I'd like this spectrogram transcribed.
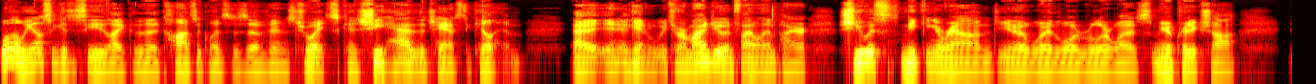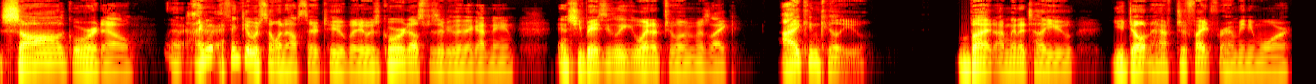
Well, we also get to see like the consequences of Vin's choice because she had the chance to kill him. Uh, and again, to remind you, in Final Empire, she was sneaking around, you know, where the Lord Ruler was, you know, Kredik Shaw, saw Goradel. And I, I think there was someone else there too, but it was Goradel specifically that got named. And she basically went up to him and was like, I can kill you, but I'm going to tell you, you don't have to fight for him anymore.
